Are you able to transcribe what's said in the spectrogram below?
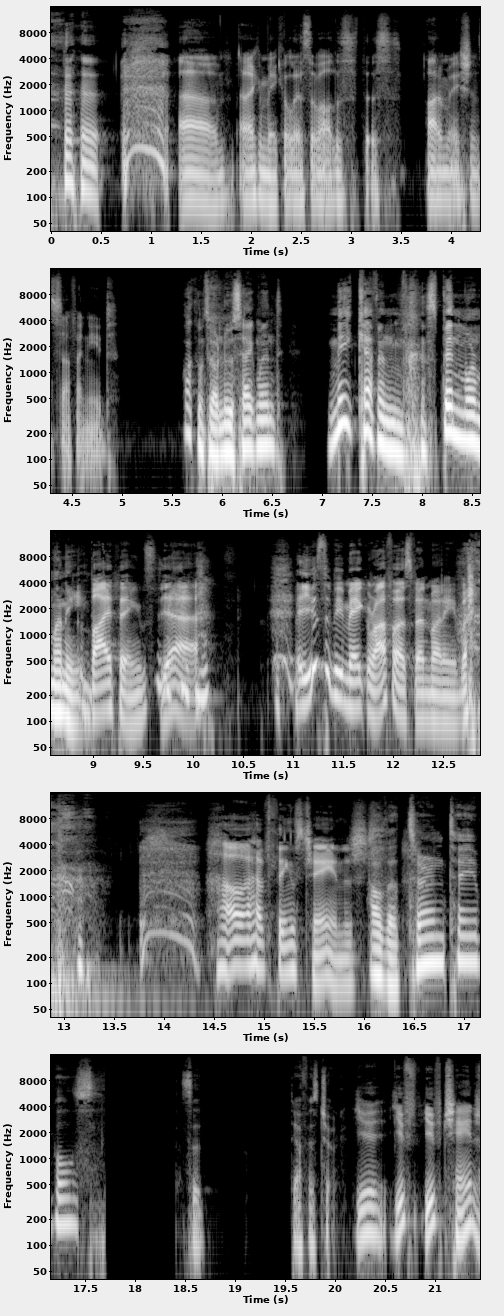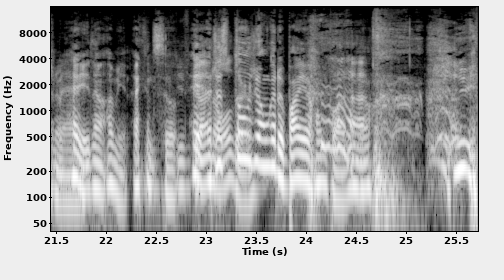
um, and I can make a list of all this this automation stuff I need. Welcome to our new segment. Make Kevin spend more money. buy things. Yeah. it used to be make Rafa spend money, but how have things changed? How the turntables? That's a the office joke. You you've you've changed, man. Hey, no, I mean, I can still. You've Hey, I just told you I'm going to buy a HomePod. You know, you,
